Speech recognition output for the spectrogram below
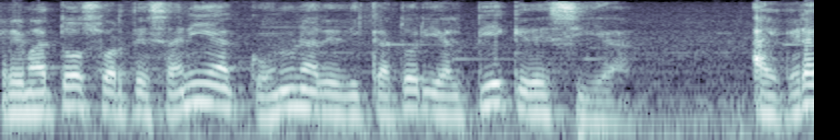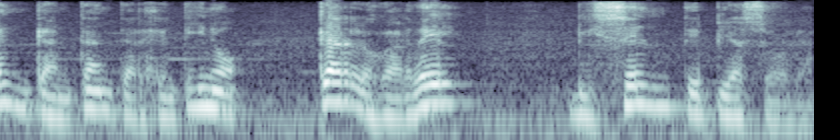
Remató su artesanía con una dedicatoria al pie que decía, al gran cantante argentino Carlos Gardel, Vicente Piazzola.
